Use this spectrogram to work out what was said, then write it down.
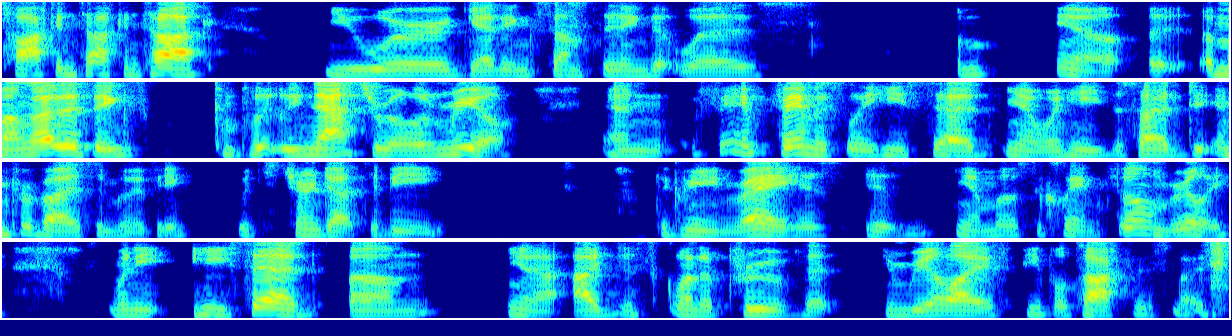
talk and talk and talk, you were getting something that was, um, you know, among other things, completely natural and real. And fam- famously, he said, you know, when he decided to improvise a movie, which turned out to be The Green Ray, his his you know most acclaimed film, really, when he he said, um, you know, I just want to prove that in real life people talk this much.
